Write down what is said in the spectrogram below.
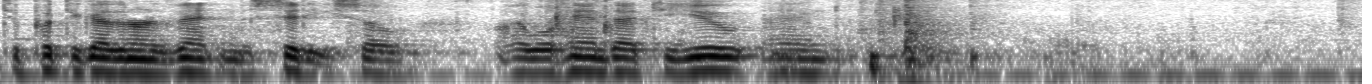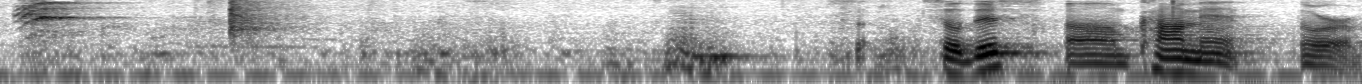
to put together an event in the city. So I will hand that to you, and So this um, comment or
